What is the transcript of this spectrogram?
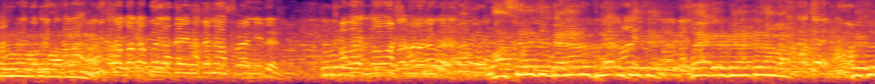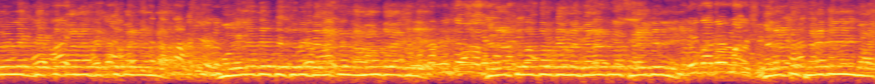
ড্রোন উড়াতে পারবেন না। কথা বলে এখানে আশ্রয় নিলেন। মাঝখানে যে ব্যানার উঠে উঠেছেন দয়া করে ব্যানারটা নামান। পেছনের লোক দেখতে পায় না দেখতে পারেন না মহিলাদের পেছনে ব্যানারটা নামান দয়া করে। ব্যানার তোলার দরকার নেই ব্যানারগুলো সাইডে নিন ব্যানারটা সাইডে নিন ভাই।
